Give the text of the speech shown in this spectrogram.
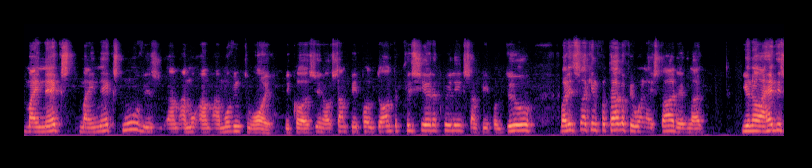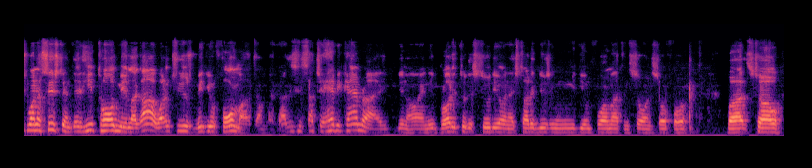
my next my next move is I'm, I'm, I'm moving to oil because you know some people don't appreciate acrylic, some people do, but it's like in photography when I started, like you know, I had this one assistant that he told me like, ah, why don't you use medium format? I'm like, oh, this is such a heavy camera, I, you know, and he brought it to the studio and I started using medium format and so on and so forth. But so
